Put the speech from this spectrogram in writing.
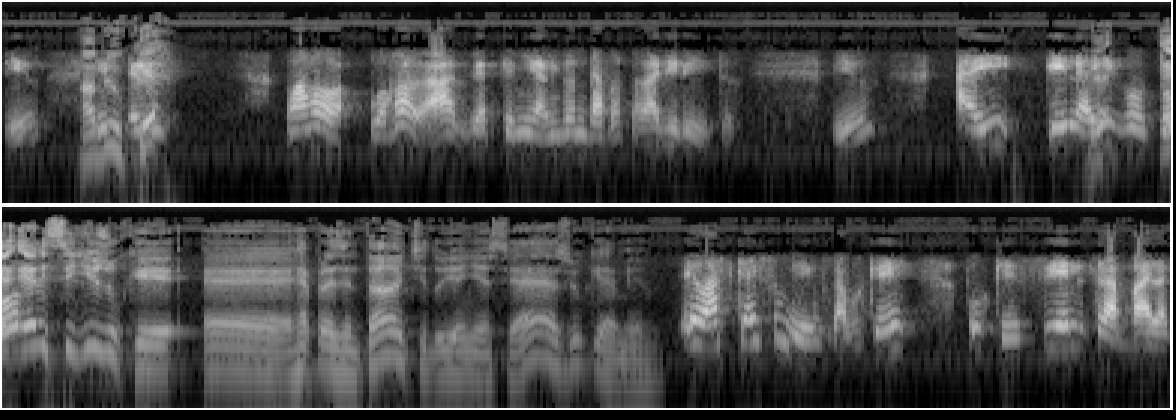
viu? Abriu o ele- quê? Rolagem, é porque minha língua não dá para falar direito. Viu? Aí, ele aí voltou. Ele, se diz o quê? É representante do INSS? O que é mesmo? Eu acho que é isso mesmo, sabe por quê? Porque se ele trabalha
